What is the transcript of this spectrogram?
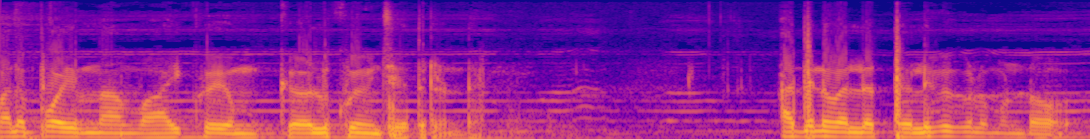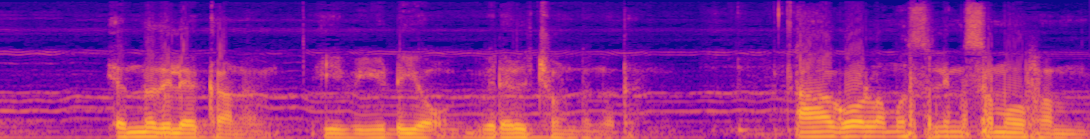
പലപ്പോഴും നാം വായിക്കുകയും കേൾക്കുകയും ചെയ്തിട്ടുണ്ട്. അതിന് വല്ല തെളിവുകളുമുണ്ടോ എന്നതിലേക്കാണ് ഈ വീഡിയോ വിരൽ ചൂണ്ടുന്നത്. ആഗോള മുസ്ലിം സമൂഹം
